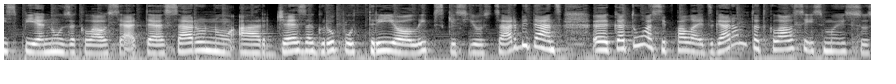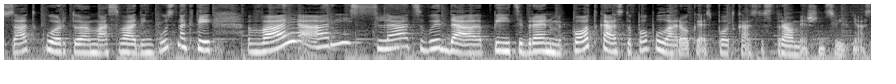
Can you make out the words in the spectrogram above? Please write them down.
īspēja nozaklausēt sarunu ar džeza grupu Trio Lipskis jūs carbidāns. Kad to esi palaidis garam, tad klausīs mūsu atkārtojumā svādiņu pusnaktī vai arī slēgt Ļāds vidā pīci brēnumi podkāstu populārākais podkāstu straumiešanas vītņos.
